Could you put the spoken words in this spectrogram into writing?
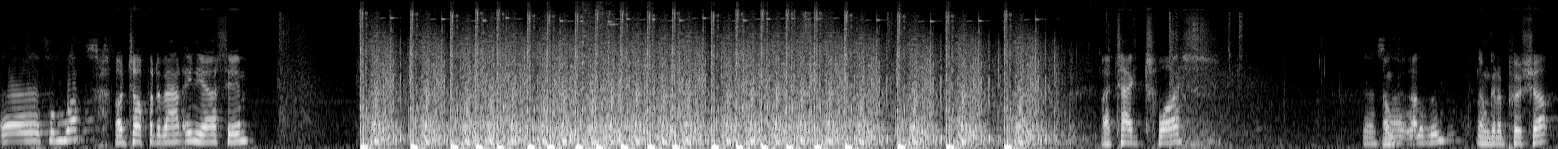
Uh, from. On top of the mountain, yeah, I see him. I tagged twice. Snipe uh, one of them. I'm gonna push up.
